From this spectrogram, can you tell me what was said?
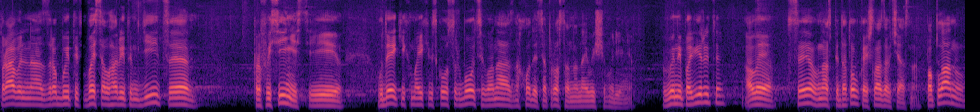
правильно зробити весь алгоритм дій це професійність. І у деяких моїх військовослужбовців вона знаходиться просто на найвищому рівні. Ви не повірите, але все у нас підготовка йшла завчасно. По плану,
